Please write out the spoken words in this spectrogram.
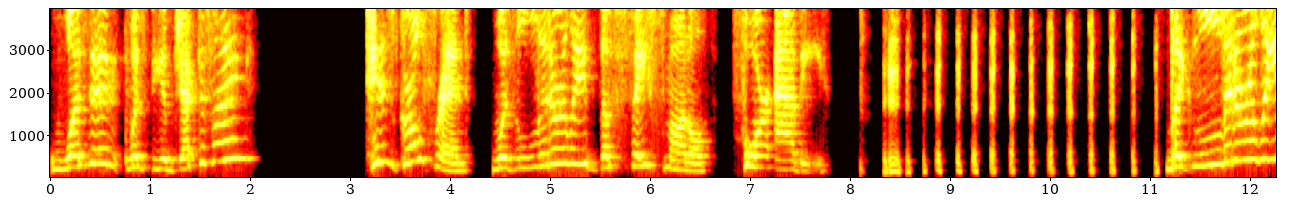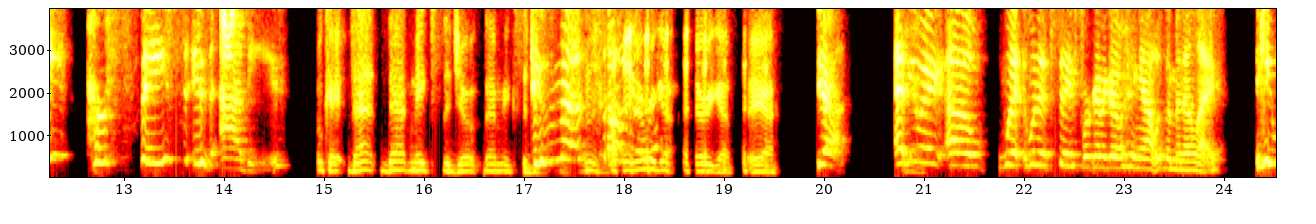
wasn't was the objectifying. His girlfriend was literally the face model for Abby. like literally, her face is Abby. Okay, that that makes the joke. That makes the joke. Isn't that so? there we go. There we go. Yeah. Yeah. Anyway, uh, when, when it's safe, we're gonna go hang out with him in LA. He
